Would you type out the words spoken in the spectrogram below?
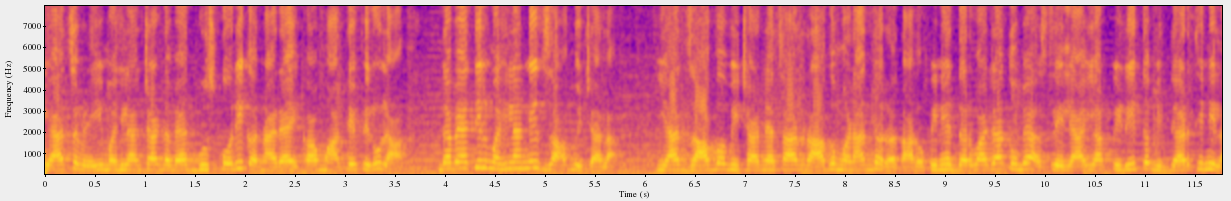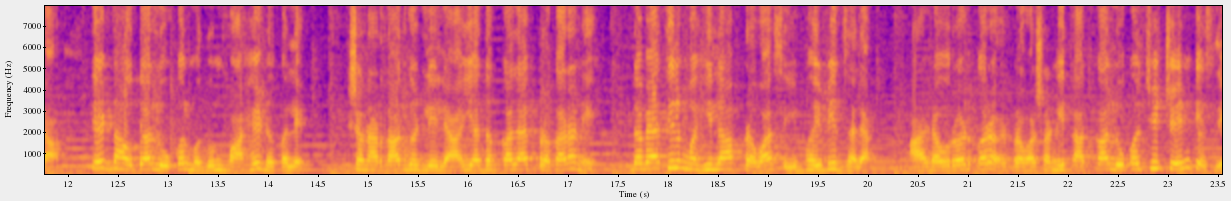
याच वेळी महिलांच्या डब्यात घुसखोरी करणाऱ्या एका माथेफिरूला डब्यातील महिलांनी जाब विचारला. या जाब विचारण्याचा राग मनात धरत आरोपीने दरवाजात उभ्या असलेल्या या पीडित विद्यार्थिनीला थेट धावत्या लोकलमधून बाहेर ढकलले. क्षणार्धात घडलेल्या या धक्कादायक प्रकाराने डब्यातील महिला प्रवासी भयभीत झाल्या. आरडाओरड करत प्रवाशांनी तात्काळ लोकलची चेन केसले.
